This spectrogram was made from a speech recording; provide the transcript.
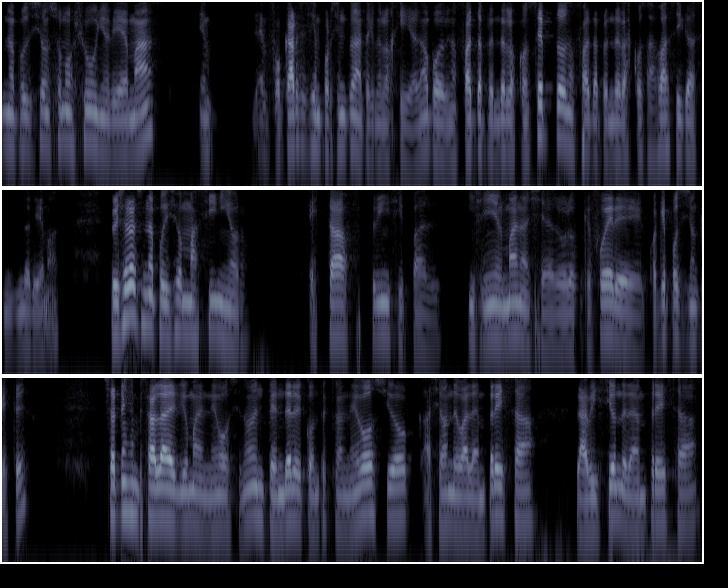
una posición, somos junior y demás, enfocarse 100% en la tecnología, ¿no? Porque nos falta aprender los conceptos, nos falta aprender las cosas básicas, entender y demás. Pero ya es una posición más senior, staff, principal, engineer manager o lo que fuere, cualquier posición que estés, ya tienes que empezar a hablar el idioma del negocio, ¿no? Entender el contexto del negocio, hacia dónde va la empresa, la visión de la empresa,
